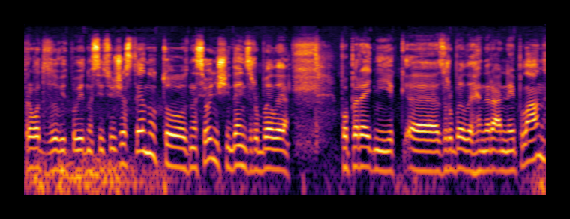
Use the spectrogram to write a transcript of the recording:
приводити до відповідності цю частину. То на сьогоднішній день зробили. Попередній як, е, зробили генеральний план, е,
